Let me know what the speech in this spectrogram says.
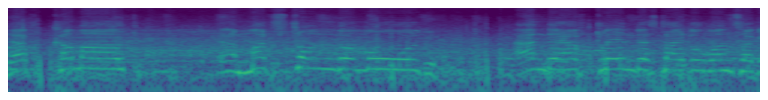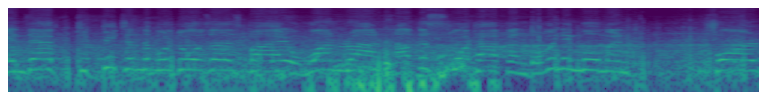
They have come out in a much stronger mold and they have claimed this title once again. They have beaten the Bulldozers by one run. Now this is what happened, the winning moment for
